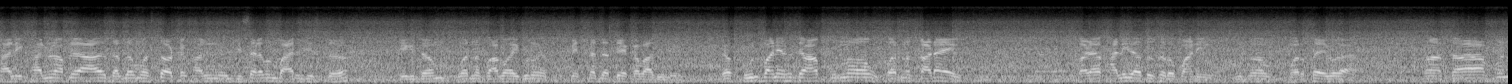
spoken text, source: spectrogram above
खाली खालून आपल्याला धबधबा मस्त वाटतं खालून दिसायला पण भारी दिसतं. एकदम वरनं बाबा इकडून पेशला जाते एका बाजूने. जेव्हा फुल पाणी असतं तेव्हा पूर्ण वरनं काडा आहे. काड्या खाली जातो सर्व पाणी. पूर्ण भरतं आहे बघा. मग आता आपण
